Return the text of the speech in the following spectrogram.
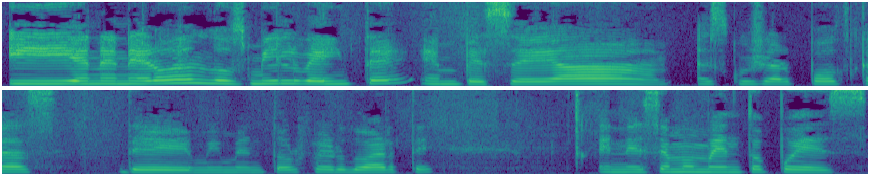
y en enero del 2020 empecé a escuchar podcasts de mi mentor Fer Duarte. En ese momento pues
